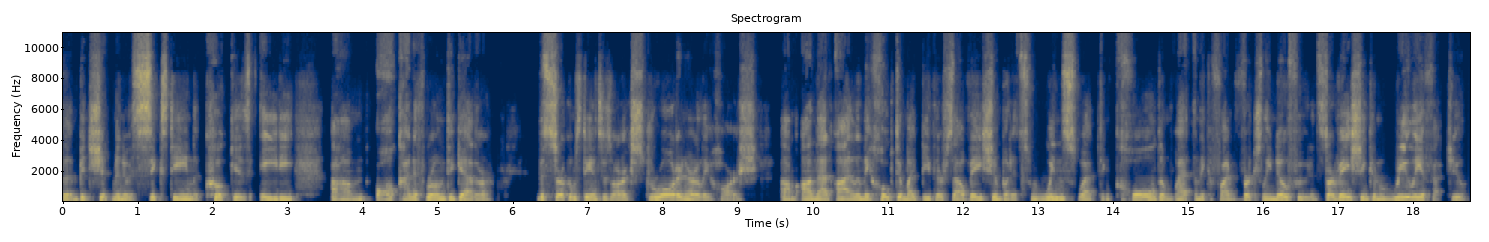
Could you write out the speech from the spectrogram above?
the midshipman who is 16, the cook is 80, um, all kind of thrown together. The circumstances are extraordinarily harsh. Um, on that island. They hoped it might be their salvation, but it's windswept and cold and wet, and they can find virtually no food. And starvation can really affect you.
